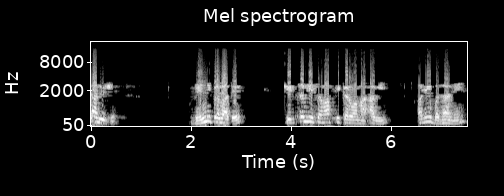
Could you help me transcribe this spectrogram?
ચાલ્યું છે. વહેલી પ્રભાતે કીર્તનની સમાપ્તિ કરવામાં આવી અને બધાને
